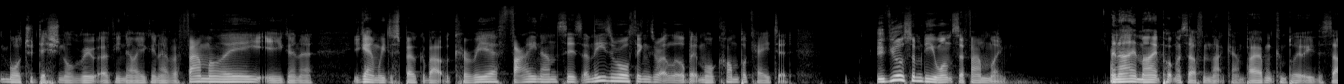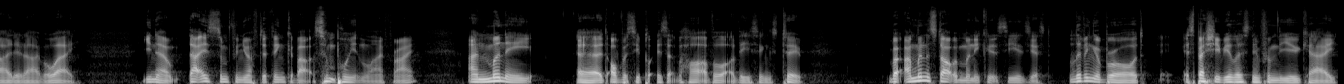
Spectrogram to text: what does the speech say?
more traditional route of you know, you're gonna have a family, are you gonna again we just spoke about the career, finances, and these are all things that are a little bit more complicated. If you're somebody who wants a family, and I might put myself in that camp, I haven't completely decided either way. You know, that is something you have to think about at some point in life, right? And money uh, obviously is at the heart of a lot of these things too. But I'm going to start with money because it's the easiest. Living abroad, especially if you're listening from the UK,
